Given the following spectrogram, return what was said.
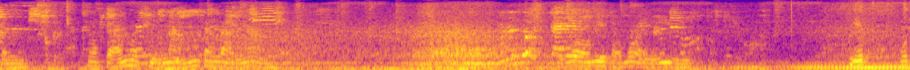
กันเราสารมาถึงหนังมันจังหลังหน้าแต่ว่านี่ถามว่าอย่างนี้เฮ็ดบน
